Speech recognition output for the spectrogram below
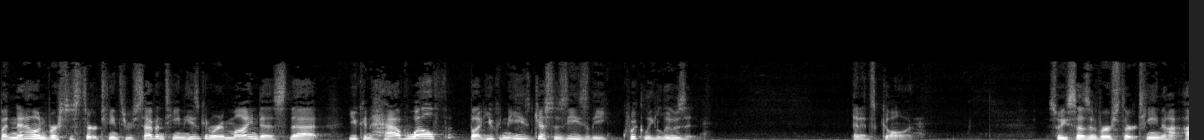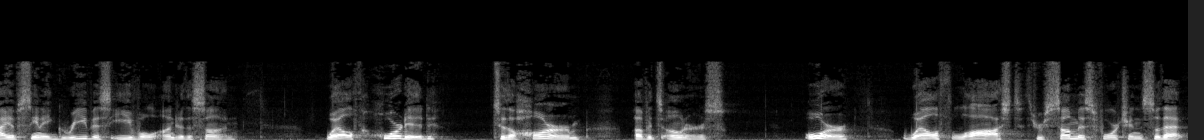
But now in verses 13 through 17, he's going to remind us that you can have wealth, but you can ease, just as easily quickly lose it. And it's gone. So he says in verse 13, I have seen a grievous evil under the sun, wealth hoarded to the harm of its owners, or wealth lost through some misfortune, so that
